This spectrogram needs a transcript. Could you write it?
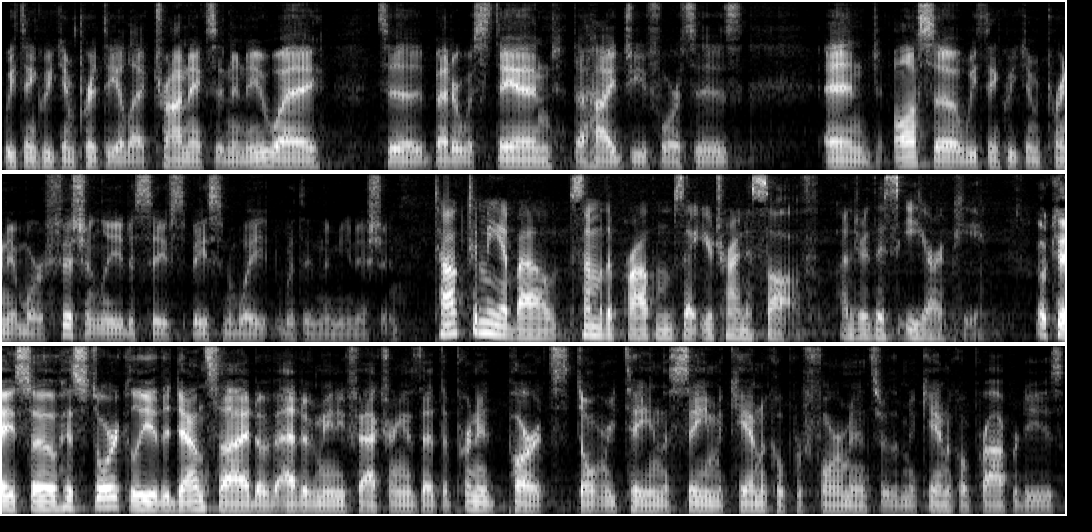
We think we can print the electronics in a new way to better withstand the high G forces. And also, we think we can print it more efficiently to save space and weight within the munition. Talk to me about some of the problems that you're trying to solve under this ERP. Okay, so historically, the downside of additive manufacturing is that the printed parts don't retain the same mechanical performance or the mechanical properties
